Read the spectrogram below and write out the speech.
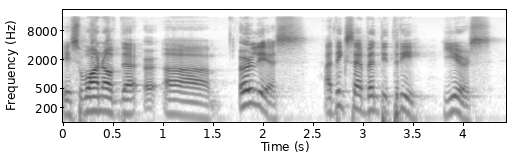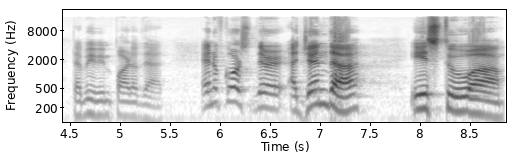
is one of the uh, earliest, I think 73 years that we've been part of that. And of course, their agenda is to uh,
